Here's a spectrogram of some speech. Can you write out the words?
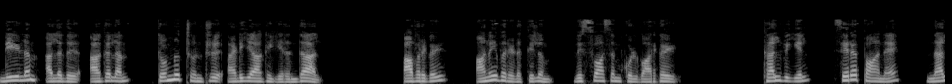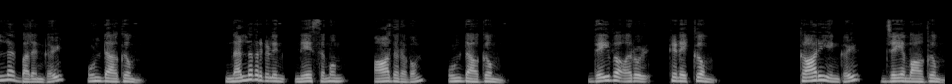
நீளம் அல்லது அகலம் தொன்னூற்றொன்று அடியாக இருந்தால் அவர்கள் அனைவரிடத்திலும் விசுவாசம் கொள்வார்கள். கல்வியில் சிறப்பான நல்ல பலன்கள் உண்டாகும். நல்லவர்களின் நேசமும் ஆதரவும் உண்டாகும். தெய்வ அருள் கிடைக்கும். காரியங்கள் ஜெயமாகும்.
